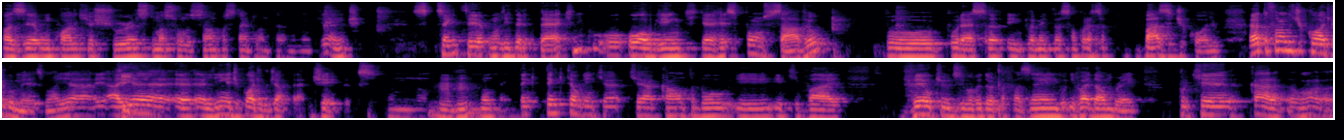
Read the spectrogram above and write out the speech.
fazer um quality assurance de uma solução que você está implantando no cliente sem ter um líder técnico ou, ou alguém que é responsável por, por essa implementação, por essa base de código. Eu estou falando de código mesmo, aí, é, aí é, é, é, linha de código de Apex. Não, uhum. não tem. Tem, tem, que ter alguém que é, que é accountable e, e que vai ver o que o desenvolvedor está fazendo e vai dar um break. Porque, cara, uma,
